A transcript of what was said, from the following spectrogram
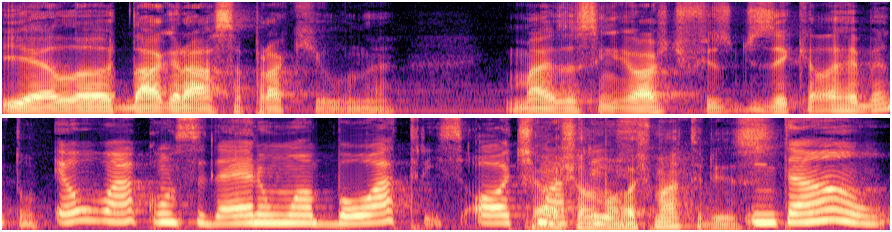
e ela dá graça pra aquilo, né? Mas, assim, eu acho difícil dizer que ela arrebentou. Eu a considero uma boa atriz, Eu ótima acho ela atriz. uma ótima atriz. Então,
